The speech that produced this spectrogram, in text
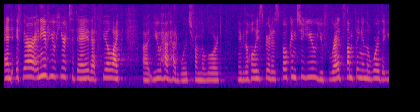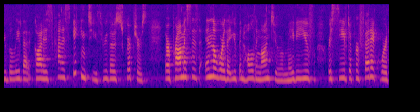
And if there are any of you here today that feel like uh, you have had words from the Lord, Maybe the Holy Spirit has spoken to you. You've read something in the Word that you believe that God is kind of speaking to you through those scriptures. There are promises in the Word that you've been holding on to, or maybe you've received a prophetic word.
